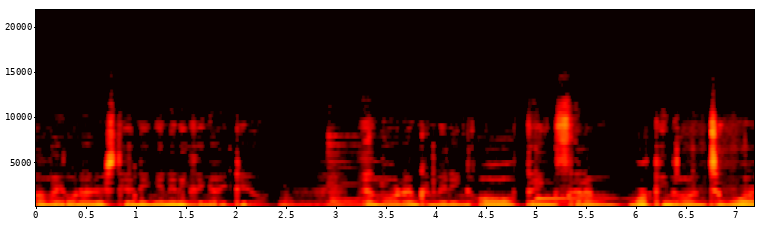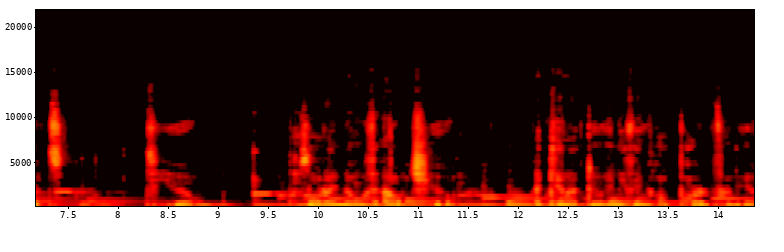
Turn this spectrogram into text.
on my own understanding in anything I do. And Lord, I'm committing all things that I'm working on towards to you. Because, Lord, I know without you, I cannot do anything apart from you.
